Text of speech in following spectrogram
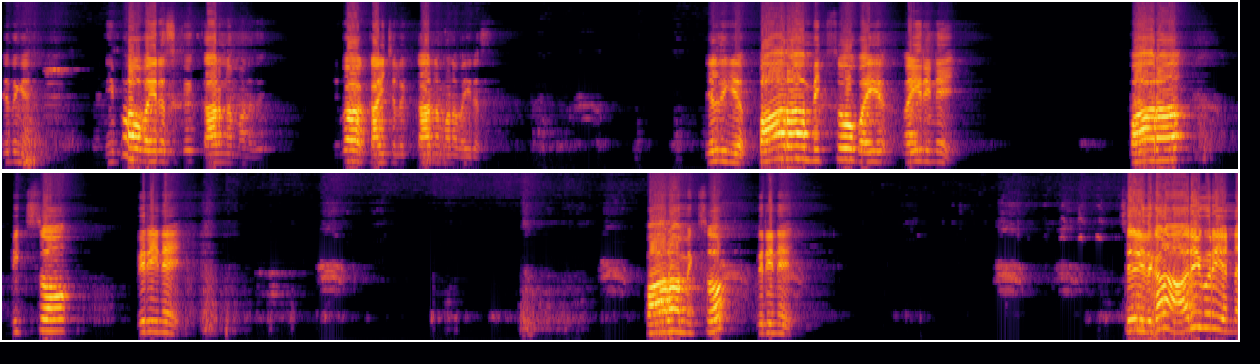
எதுங்க? நிபா வைரஸ்க்கு காரணமானது. நிபா காய்ச்சலுக்கு காரணமான வைரஸ் எழுதுங்க. Paramyxovirinae paramyxovirinae paramyxovirinae. சரி இதுக்கான அறிகுறி என்ன?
